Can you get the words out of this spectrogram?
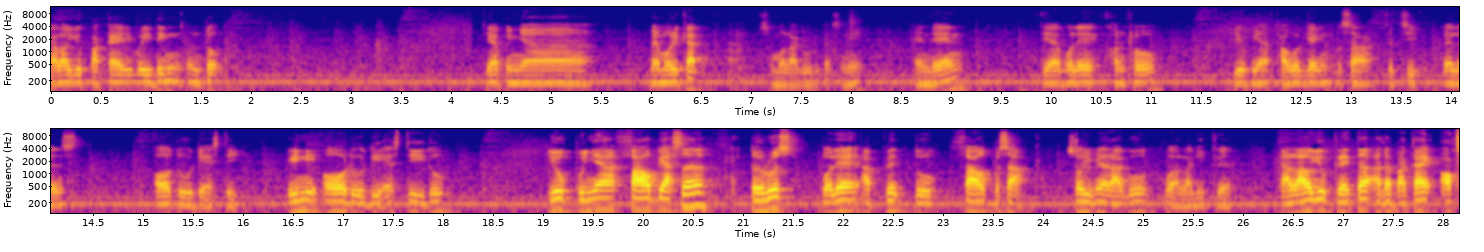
Kalau you pakai reading untuk dia punya memory card semua lagu dekat sini. And then dia boleh control you punya power gang besar kecil balance all to DST ini all to DST itu you punya file biasa terus boleh upgrade to file besar. So you punya lagu wah lagi clear. Kalau you kereta ada pakai aux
